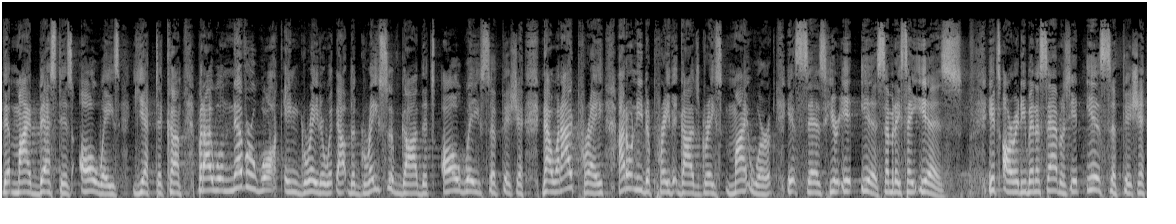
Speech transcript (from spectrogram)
that my best is always yet to come. But I will never walk in greater without the grace of God that's always sufficient. Now, when I pray, I don't need to pray that God's grace might work. It says here, it is. Somebody say, is. It's already been established. It is sufficient.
